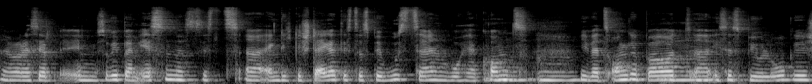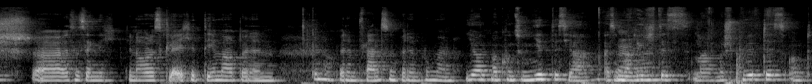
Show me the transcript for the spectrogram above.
Ja, das ist ja eben so wie beim Essen, dass jetzt äh, eigentlich gesteigert ist, das Bewusstsein, woher kommt Mhm. wie wird es angebaut, Mhm. äh, ist es biologisch, äh, es ist eigentlich genau das gleiche Thema bei den, Genau. bei den Pflanzen, bei den Blumen. Ja, und man konsumiert das ja. Also man Mhm. riecht es, man, man spürt es und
